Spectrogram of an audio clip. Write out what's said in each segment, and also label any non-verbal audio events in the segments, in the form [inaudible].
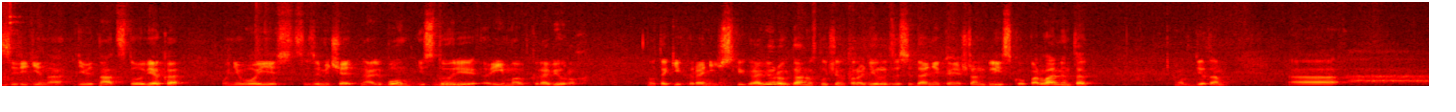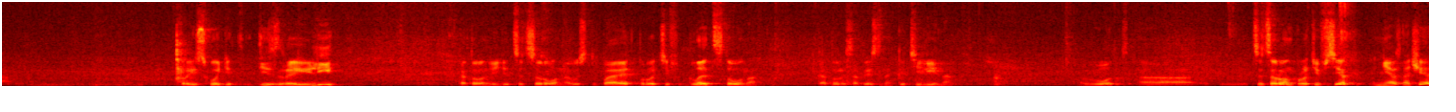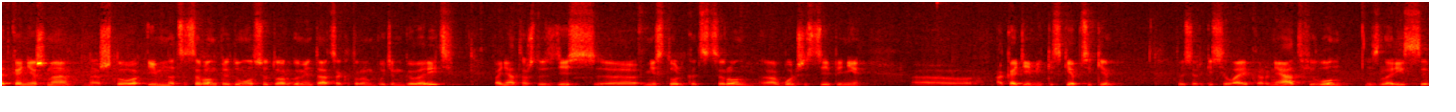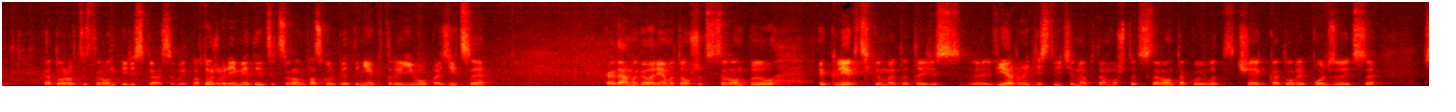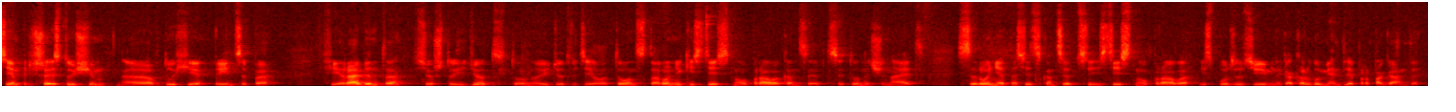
середина 19 века. У него есть замечательный альбом «История Рима в гравюрах». Ну, таких иронических гравюрах. В данном случае он пародирует заседание, конечно, английского парламента, вот, где там э, происходит Дизраэли, который он видит Цицерона, выступает против Гледстоуна, который, соответственно, Кателина. Вот. А, Цицерон против всех не означает, конечно, что именно Цицерон придумал всю ту аргументацию, о которой мы будем говорить. Понятно, что здесь э, не столько Цицерон, а в большей степени э, академики-скептики, то есть Аркисилай Корнеат, Филон из Лариссы, которых Цицерон пересказывает. Но в то же время это и Цицерон, поскольку это некоторая его позиция. Когда мы говорим о том, что Цицерон был эклектиком, это тезис э, верный действительно, потому что Цицерон такой вот человек, который пользуется всем предшествующим э, в духе принципа Фейрабента, все, что идет, то оно идет в дело. То он сторонник естественного права концепции, то начинает с иронией относиться к концепции естественного права, использовать ее именно как аргумент для пропаганды.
